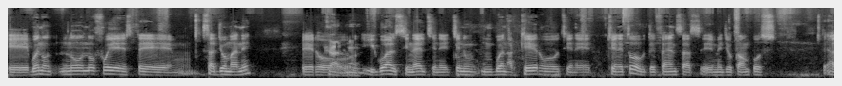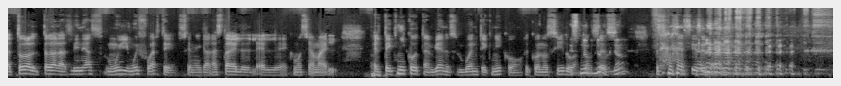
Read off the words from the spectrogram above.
eh, bueno, no, no fue este Sadio Mane, pero igual sin él tiene, tiene un, buen arquero, tiene, tiene todo, defensas, eh, mediocampos, todas las líneas muy, muy fuerte Senegal. Hasta el, el, ¿cómo se llama? El, el técnico también es un buen técnico, reconocido. Snoop entonces, ¿no? sí, sí,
